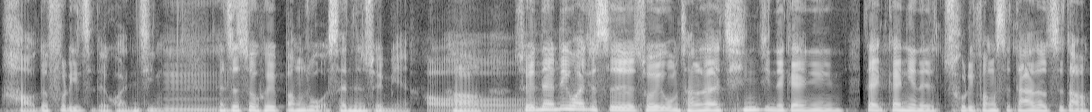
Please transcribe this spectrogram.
好的负离子的环境，嗯，那这时候会帮助我深层睡眠，哦。好，所以那另外就是，所以我们常常在亲近的概念，在概念的处理方式，大家都知道，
